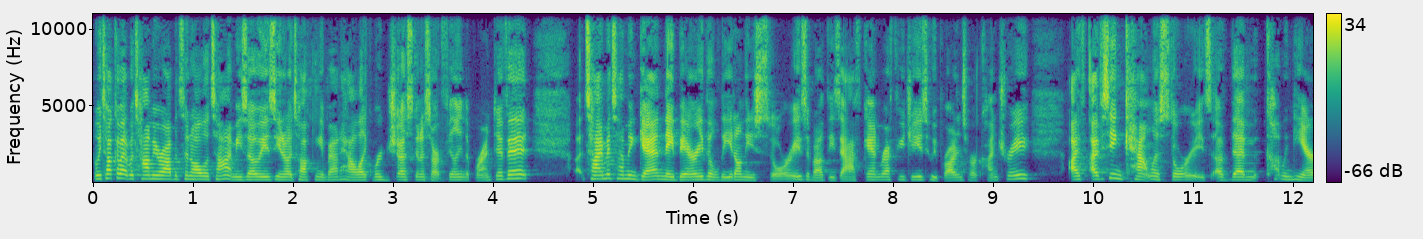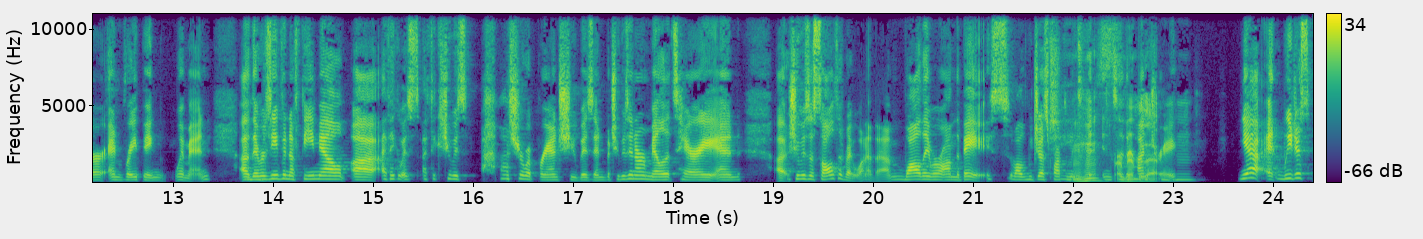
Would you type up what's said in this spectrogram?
And we talk about it with Tommy Robinson all the time. He's always, you know, talking about how like we're just going to start feeling the brunt of it. Uh, time and time again, they bury the lead on these stories about these Afghan refugees who we brought into our country. I've, I've seen countless stories of them coming here and raping women. Uh, mm-hmm. There was even a female, uh, I think it was, I think she was, I'm not sure what branch she was in, but she was in our military and uh, she was assaulted by one of them while they were on the base, while we just brought them into, mm-hmm. the, into the country. Mm-hmm. Yeah, and we just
